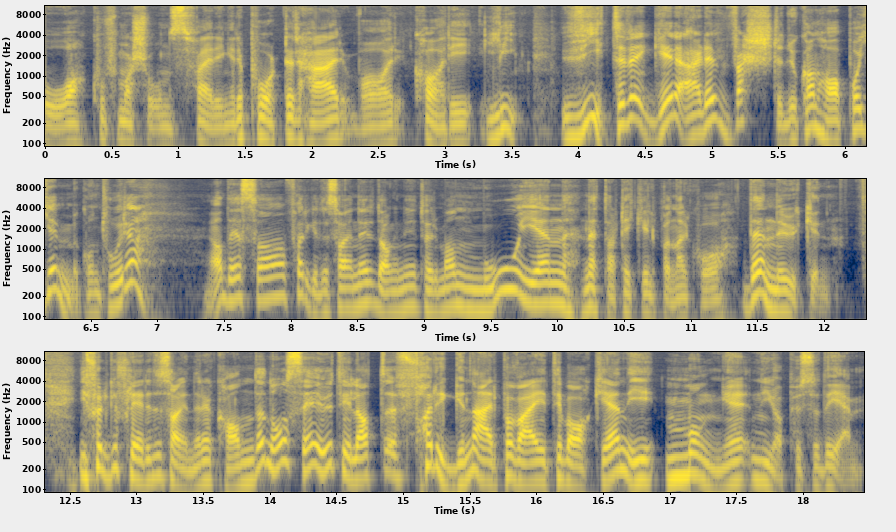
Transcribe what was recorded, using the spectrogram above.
og konfirmasjonsfeiring. Reporter her var Kari Li. Hvite vegger er det verste du kan ha på hjemmekontoret. Ja, det sa fargedesigner Dagny Tørman Moe i en nettartikkel på NRK denne uken. Ifølge flere designere kan det nå se ut til at fargene er på vei tilbake igjen i mange nyoppussede hjem.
